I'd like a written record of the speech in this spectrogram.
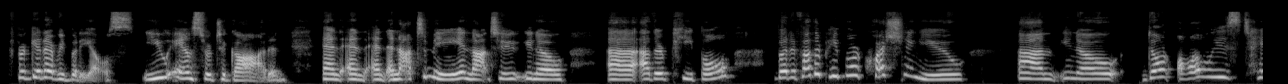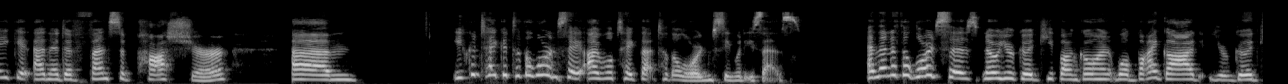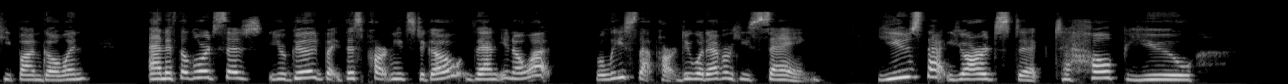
forget everybody else. You answer to God and, and, and, and, and not to me and not to, you know, uh, other people. But if other people are questioning you, um, you know, don't always take it in a defensive posture. Um, you can take it to the Lord and say, I will take that to the Lord and see what he says. And then if the Lord says, no, you're good, keep on going. Well, by God, you're good, keep on going. And if the Lord says you're good, but this part needs to go, then you know what? Release that part. Do whatever he's saying. Use that yardstick to help you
